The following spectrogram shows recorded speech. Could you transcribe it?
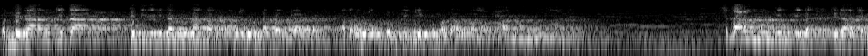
pendengaran kita ketika kita gunakan untuk mendapatkan atau untuk berzikir kepada Allah Subhanahu wa taala. Sekarang mungkin tidak tidak akan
